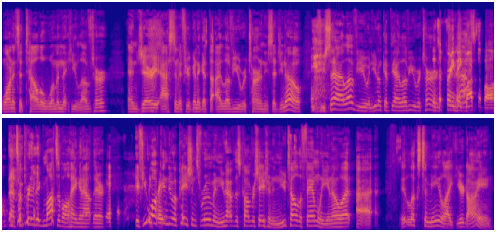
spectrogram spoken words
wanted to tell a woman that he loved her, and Jerry asked him if you're going to get the "I love you" return, and he said, "You know, if you say I love you and you don't get the "I love you" return, it's a pretty big matzo ball. that's a pretty big matzo ball hanging out there." Yeah. If you walk great- into a patient's room and you have this conversation and you tell the family, you know what, I, I, it looks to me like you're dying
